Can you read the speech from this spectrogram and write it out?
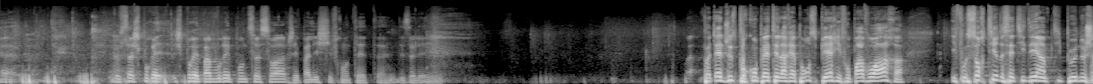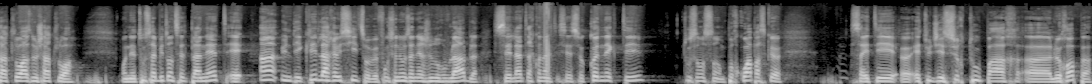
Euh, Comme ça, je ne pourrais, je pourrais pas vous répondre ce soir, je n'ai pas les chiffres en tête, euh, désolé. Peut-être juste pour compléter la réponse, Pierre, il ne faut pas voir il faut sortir de cette idée un petit peu neuchâteloise, neuchâtelois. On est tous habitants de cette planète et un, une des clés de la réussite, si on veut fonctionner aux énergies renouvelables, c'est c'est se connecter tous ensemble. Pourquoi? Parce que ça a été euh, étudié surtout par euh, l'Europe,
